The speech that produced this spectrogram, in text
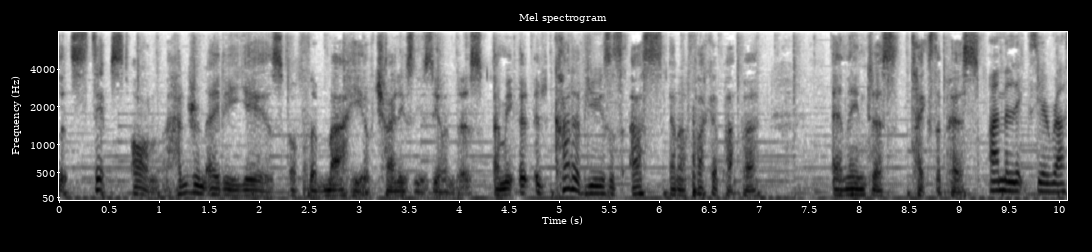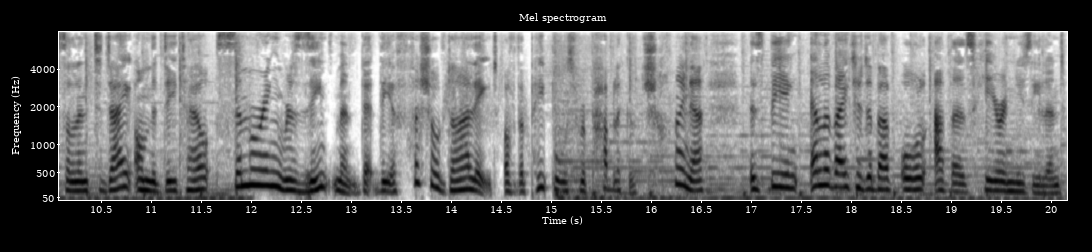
It steps on 180 years of the mahi of Chinese New Zealanders. I mean, it, it kind of uses us and a whakapapa and then just takes the piss. I'm Alexia Russell, and today on The Detail, simmering resentment that the official dialect of the People's Republic of China is being elevated above all others here in New Zealand,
